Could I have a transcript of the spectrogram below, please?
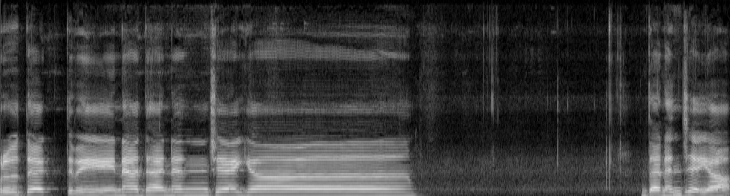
పృథక్త్వేన ధనంజయ. ధనంజయ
